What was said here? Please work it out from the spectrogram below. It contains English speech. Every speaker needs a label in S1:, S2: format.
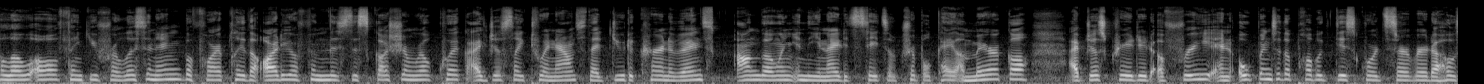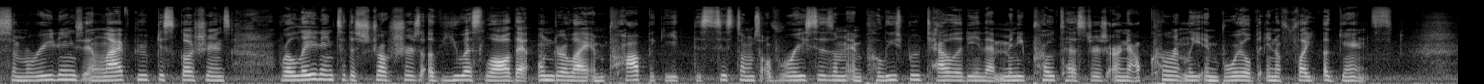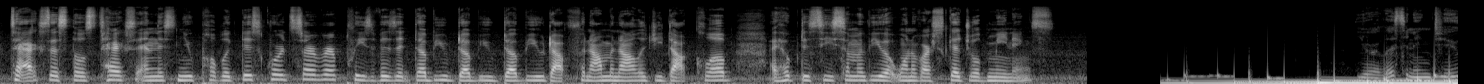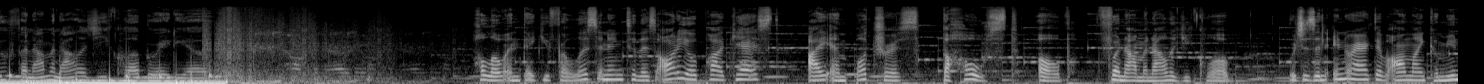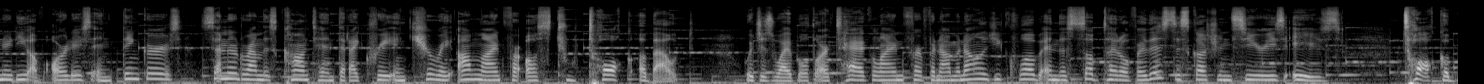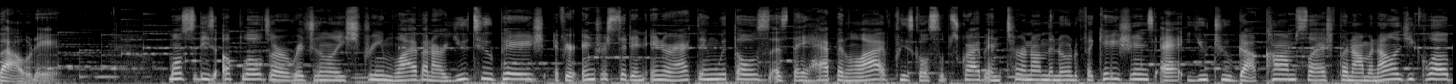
S1: Hello, all. Thank you for listening. Before I play the audio from this discussion, real quick, I'd just like to announce that due to current events ongoing in the United States of Triple K America, I've just created a free and open to the public Discord server to host some readings and live group discussions relating to the structures of U.S. law that underlie and propagate the systems of racism and police brutality that many protesters are now currently embroiled in a fight against. To access those texts and this new public Discord server, please visit www.phenomenology.club. I hope to see some of you at one of our scheduled meetings.
S2: You're listening to Phenomenology Club Radio.
S1: Hello, and thank you for listening to this audio podcast. I am Buttress, the host of Phenomenology Club which is an interactive online community of artists and thinkers centered around this content that I create and curate online for us to talk about. Which is why both our tagline for Phenomenology Club and the subtitle for this discussion series is Talk About It. Most of these uploads are originally streamed live on our YouTube page. If you're interested in interacting with those as they happen live, please go subscribe and turn on the notifications at youtube.com slash phenomenology club.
